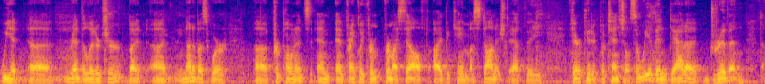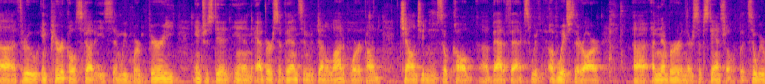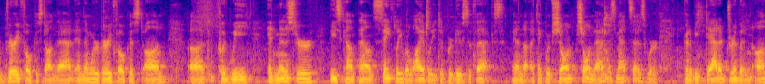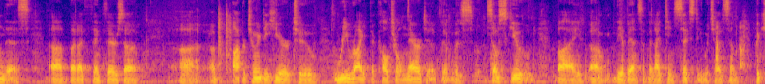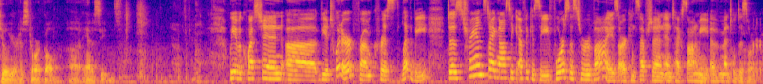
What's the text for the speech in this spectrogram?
we had uh, read the literature, but uh, none of us were uh, proponents, and, and frankly, for, for myself, I became astonished at the therapeutic potential. So we have been data driven uh, through empirical studies, and we were very interested in adverse events, and we've done a lot of work on challenging so-called uh, bad effects, which, of which there are uh, a number and they're substantial. But so we were very focused on that, and then we are very focused on uh, could we administer these compounds safely, reliably to produce effects. And I think we've shown shown that, and as Matt says, we're going to be data driven on this. Uh, but I think there's a, a, a opportunity here to rewrite the cultural narrative that was so skewed by uh, the events of the 1960, which had some peculiar historical uh, antecedents. We have a question uh, via Twitter from Chris Leatherby. Does trans diagnostic efficacy force us to revise our conception and taxonomy of mental disorder?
